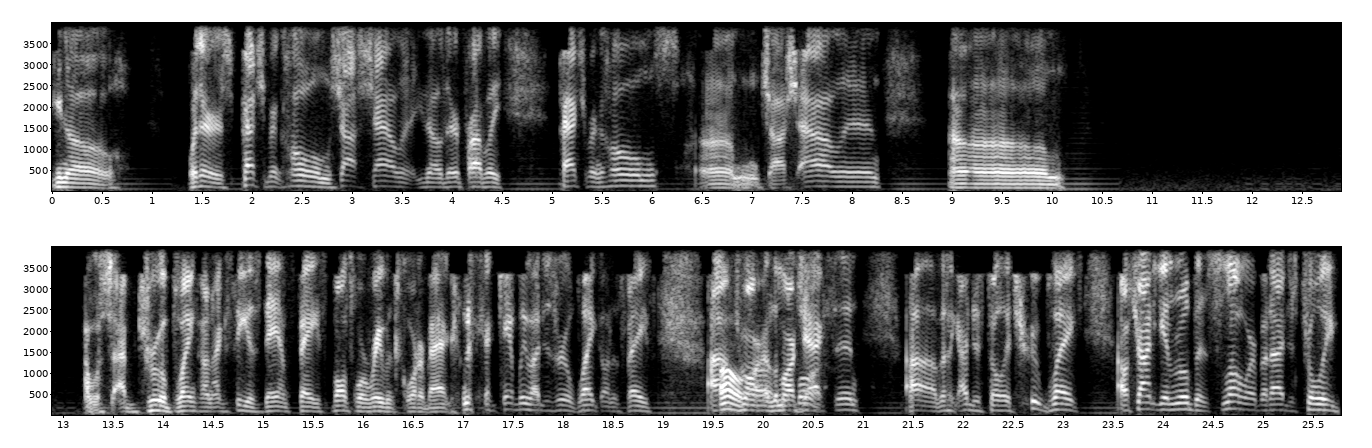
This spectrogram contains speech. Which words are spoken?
you know, where there's Patrick Mahomes, Josh Allen, you know, they're probably Patrick Mahomes, um, Josh Allen, um, I was I drew a blank on. I can see his damn face. Baltimore Ravens quarterback. I can't believe I just drew a blank on his face. Uh, Oh, Lamar, uh, Lamar Lamar. Jackson. Uh, but like I just totally drew blank. I was trying to get a little bit slower, but I just totally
